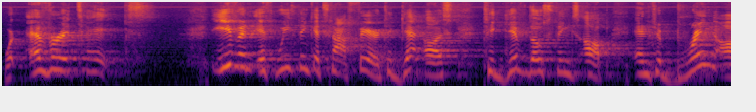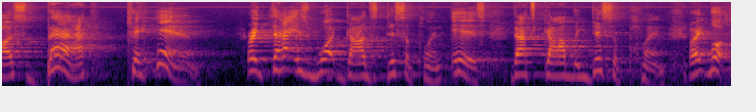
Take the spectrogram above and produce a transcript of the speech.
whatever it takes even if we think it's not fair, to get us to give those things up and to bring us back to Him. Right? That is what God's discipline is. That's godly discipline. Right? Look,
